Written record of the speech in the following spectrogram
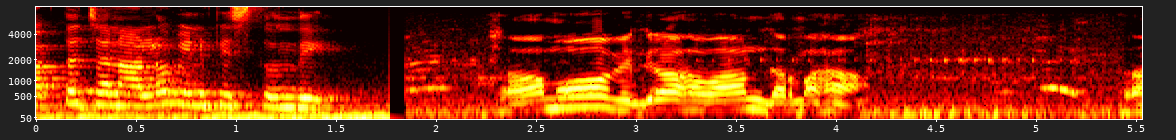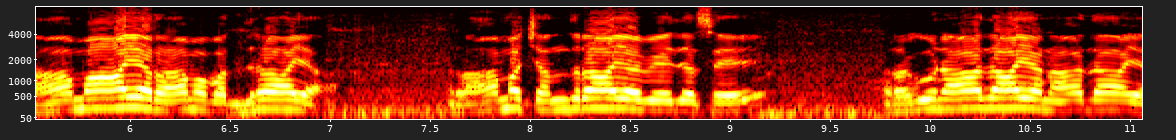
భక్త జనాల్లో వినిపిస్తుంది. రామో విగ్రహవాన్ ధర్మ. రామాయ రామభద్రాయ రామచంద్రాయ వేదసే రఘునాథాయ నాదాయ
